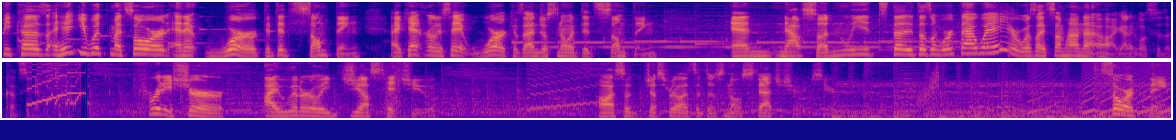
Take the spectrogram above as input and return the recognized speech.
Because I hit you with my sword and it worked. It did something. I can't really say it worked because I just know it did something. And now suddenly it doesn't work that way? Or was I somehow not... Oh, I gotta go through the cutscene. Pretty sure I literally just hit you. Oh, I also just realized that there's no statue shooters here. Sword thing.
